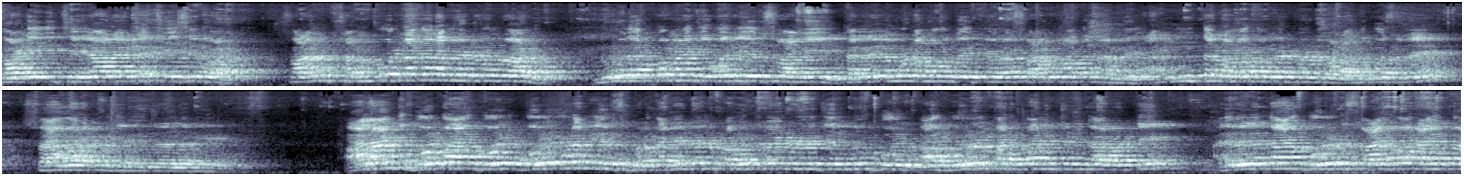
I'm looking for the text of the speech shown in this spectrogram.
వాడు ఇది చేయాలంటే చేసేవాడు స్వామి సంపూర్ణంగా నమ్మేటువంటి వాడు. నువ్వు తప్ప మనకి ఎవరు లేరు స్వామి. తల్లిదండ్రులు కూడా నమ్మకం పెట్టేవాడు స్వామి మాత్రం నమ్మేది అంత నమ్మకం ఉన్నటువంటి వాడు. అందుకోసమే స్వామివారు అక్కడ జన్మించడం జరిగింది. అలాంటి గోపా గోలు గోవు కూడా తెలుసు మనకు అనేటువంటి పవిత్రమైనటువంటి జంతువు గోలు ఆ గోలను పరిపాలించింది కాబట్టి అదేవిధంగా గోవుడు స్వామివారి యొక్క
